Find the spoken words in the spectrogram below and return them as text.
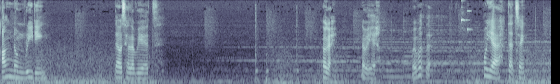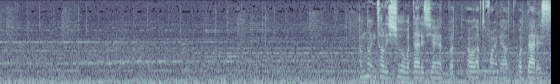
unknown reading. That was hella weird. Okay. Now we're here. Wait, what the... Oh yeah, that thing. I'm not entirely sure what that is yet, but I will have to find out what that is.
